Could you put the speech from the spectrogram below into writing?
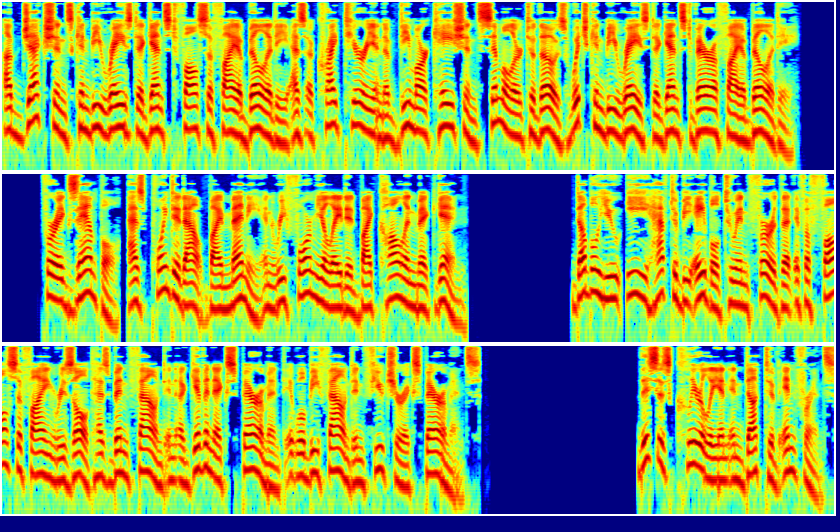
Objections can be raised against falsifiability as a criterion of demarcation similar to those which can be raised against verifiability. For example, as pointed out by many and reformulated by Colin McGinn, W e have to be able to infer that if a falsifying result has been found in a given experiment it will be found in future experiments. This is clearly an inductive inference.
